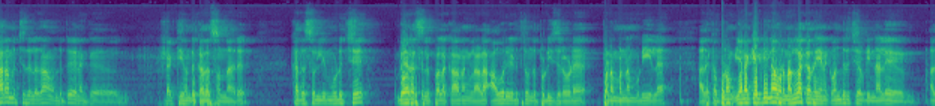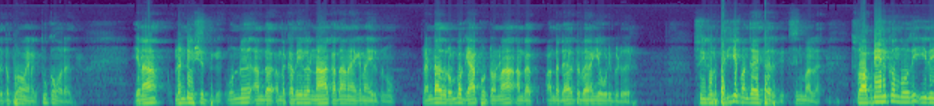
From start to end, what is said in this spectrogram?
ஆரம்பித்ததில் தான் வந்துட்டு எனக்கு சக்தி வந்து கதை சொன்னார். கதை சொல்லி முடித்து வேறு சில பல காரணங்களால் அவர் எடுத்துகிட்டு வந்த ப்ரொடியூசரோட படம் பண்ண முடியல. அதுக்கப்புறம் எனக்கு எப்படின்னா ஒரு நல்ல கதை எனக்கு வந்துருச்சு அப்படின்னாலே அதுக்கப்புறம் எனக்கு தூக்கம் வராது. ஏன்னா ரெண்டு விஷயத்துக்கு. ஒன்று அந்த அந்த கதையில் நான் கதாநாயகனாக இருக்கணும். ரெண்டாவது ரொம்ப கேப் விட்டோன்னா அந்த அந்த டேரக்டர் வேற எங்கேயோ ஓடி போயிடுவார். ஸோ இது ஒரு பெரிய பஞ்சாயத்தாக இருக்குது சினிமாவில் ஸோ அப்படி இருக்கும்போது இதை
